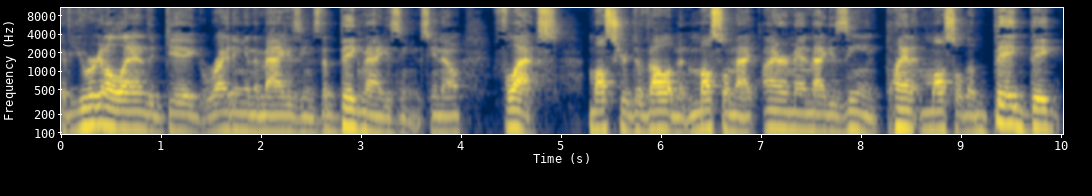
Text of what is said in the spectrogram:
If you were going to land a gig writing in the magazines, the big magazines, you know, Flex, Muscular Development, Muscle Mag, Iron Man Magazine, Planet Muscle, the big, big,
